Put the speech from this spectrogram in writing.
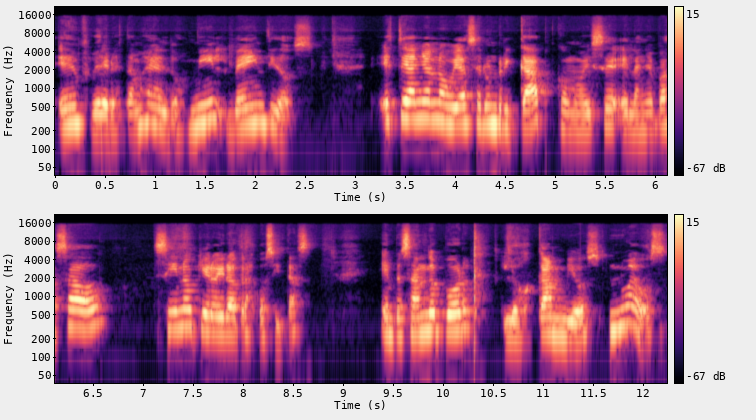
en febrero. Estamos en el 2022. Este año no voy a hacer un recap como hice el año pasado, si no quiero ir a otras cositas. Empezando por los cambios nuevos.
